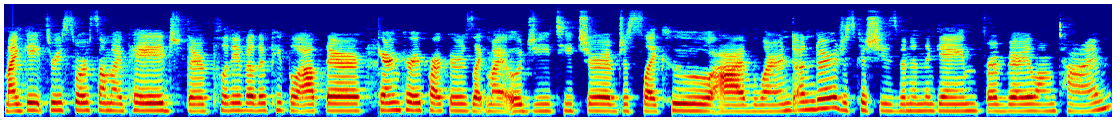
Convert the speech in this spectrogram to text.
my Gates resource on my page. There are plenty of other people out there. Karen Curry Parker is like my OG teacher of just like who I've learned under, just because she's been in the game for a very long time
